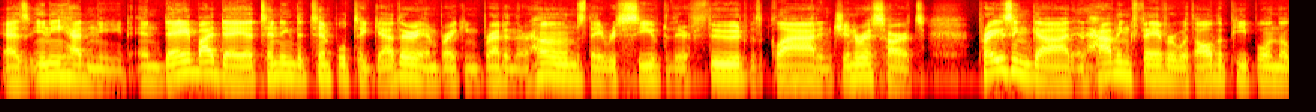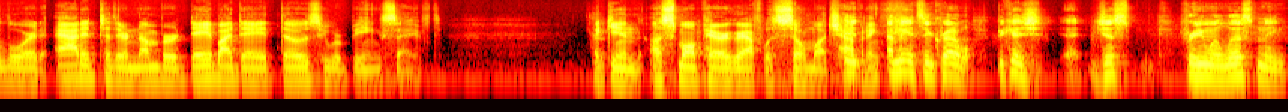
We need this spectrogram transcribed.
as any had need. And day by day attending the temple together and breaking bread in their homes they received their food with glad and generous hearts praising god and having favor with all the people and the lord added to their number day by day those who were being saved. Again a small paragraph with so much It- happening. I mean, it's incredible because uh, just for anyone listening,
